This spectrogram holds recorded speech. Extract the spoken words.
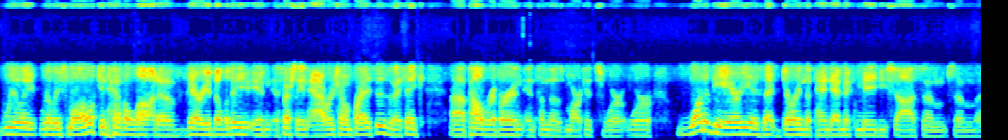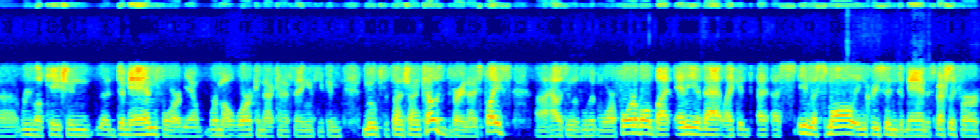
really really small can have a lot of variability in especially in average home prices, and I think uh, Powell River and, and some of those markets were were one of the areas that during the pandemic maybe saw some some uh, relocation uh, demand for you know remote work and that kind of thing. If you can move to the Sunshine Coast, it's a very nice place. Uh, housing was a little bit more affordable, but any of that, like a, a, even a small increase in demand, especially for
